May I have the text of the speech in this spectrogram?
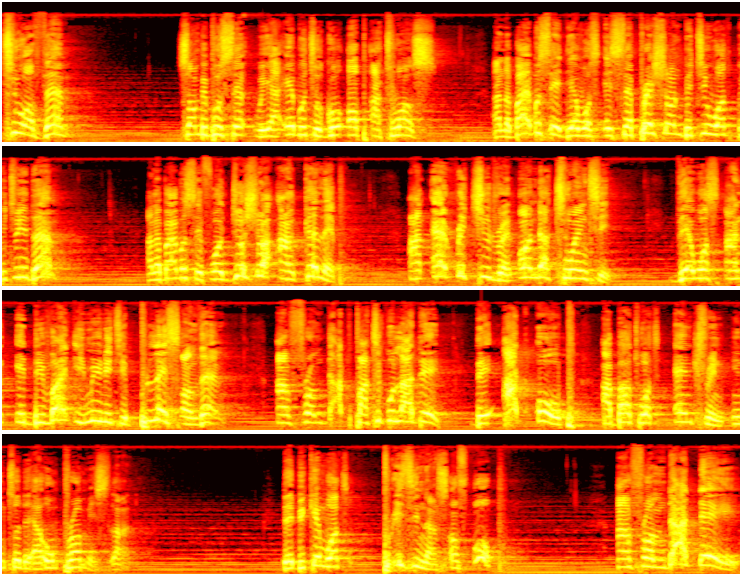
Two of them. Some people say we are able to go up at once. And the Bible said there was a separation between what? Between them. And the Bible said for Joshua and Caleb and every children under 20, there was an, a divine immunity placed on them. And from that particular day, they had hope about what entering into their own promised land. They became what? Prisoners of hope. And from that day,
